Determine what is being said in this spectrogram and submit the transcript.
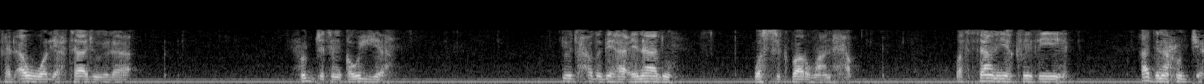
فالأول يحتاج إلى حجة قوية يدحض بها عناده واستكباره عن الحق والثاني يكفي فيه أدنى حجة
